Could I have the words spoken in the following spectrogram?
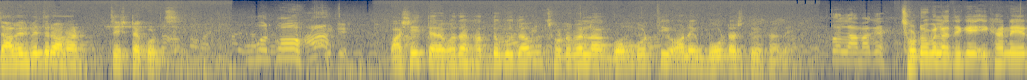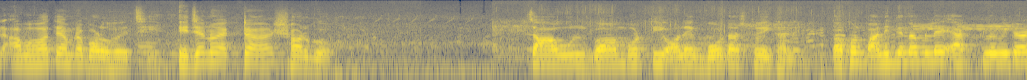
জালের ভেতরে আনার চেষ্টা করছে। পাশেই তেরাকথা খাদ্য গুদাম, ছোটবেলা গম্বর্তি অনেক বোট আসতো এখানে। ছোটবেলা থেকে এখানের আবহাওয়াতে আমরা বড় হয়েছি। এ যেন একটা স্বর্গ। চাউল গম ভর্তি অনেক বোট আসতো এখানে। তখন পানিতে নামলে এক কিলোমিটার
